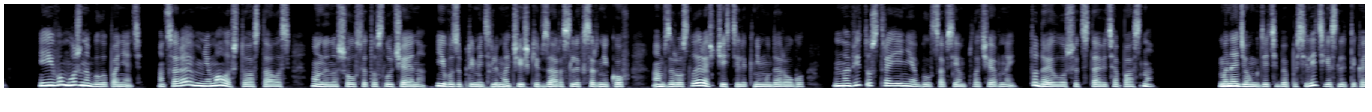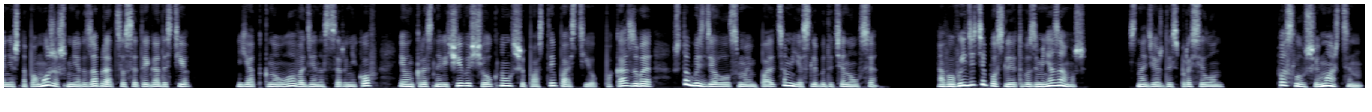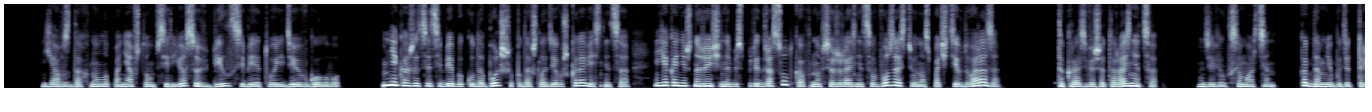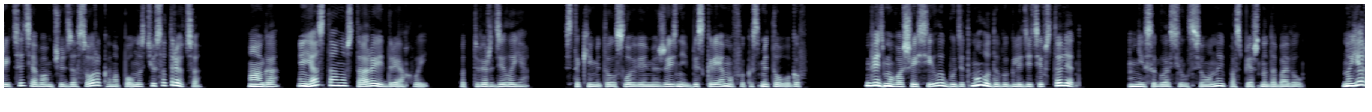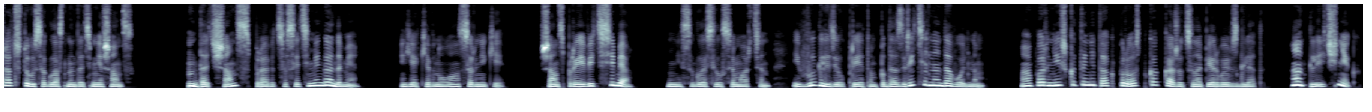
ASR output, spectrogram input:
И его можно было понять. От сарая у меня мало что осталось. Он и нашелся-то случайно. Его заприметили мальчишки в зарослях сорняков, а взрослые расчистили к нему дорогу. Но вид у строения был совсем плачевный. Туда и лошадь ставить опасно. Мы найдем, где тебя поселить, если ты, конечно, поможешь мне разобраться с этой гадостью. Я ткнула в один из сорняков, и он красноречиво щелкнул шипастой пастью, показывая, что бы сделал с моим пальцем, если бы дотянулся. «А вы выйдете после этого за меня замуж?» — с надеждой спросил он. «Послушай, Мартин». Я вздохнула, поняв, что он всерьез вбил себе эту идею в голову. «Мне кажется, тебе бы куда больше подошла девушка-ровесница. Я, конечно, женщина без предрассудков, но все же разница в возрасте у нас почти в два раза». «Так разве же это разница?» — удивился Мартин. «Когда мне будет тридцать, а вам чуть за сорок, она полностью сотрется». «Ага, я стану старой и дряхлой. — подтвердила я. «С такими-то условиями жизни, без кремов и косметологов. Ведьма вашей силы будет молодо выглядеть и в сто лет», Не согласился он и поспешно добавил. «Но я рад, что вы согласны дать мне шанс». «Дать шанс справиться с этими гадами?» Я кивнула на сорняки. «Шанс проявить себя», — не согласился Мартин, и выглядел при этом подозрительно довольным. «А парнишка-то не так прост, как кажется на первый взгляд. Отличник!»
